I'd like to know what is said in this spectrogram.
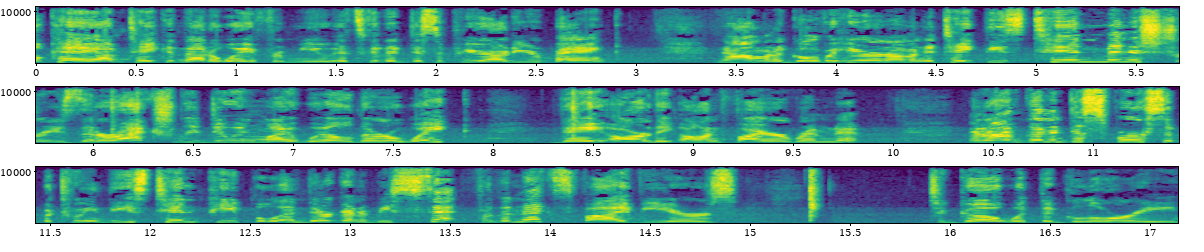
okay, I'm taking that away from you. It's going to disappear out of your bank. Now I'm going to go over here and I'm going to take these 10 ministries that are actually doing my will. They're awake. They are the on fire remnant. And I'm going to disperse it between these 10 people and they're going to be set for the next five years to go with the glory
